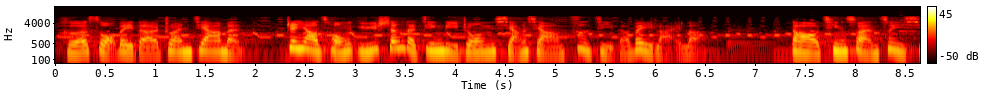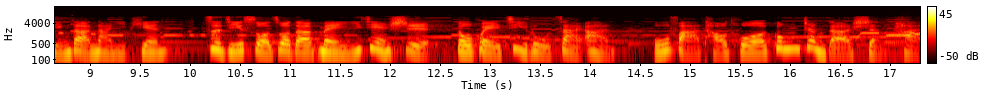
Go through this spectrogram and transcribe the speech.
和所谓的专家们。正要从余生的经历中想想自己的未来了。到清算罪行的那一天，自己所做的每一件事都会记录在案，无法逃脱公正的审判。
